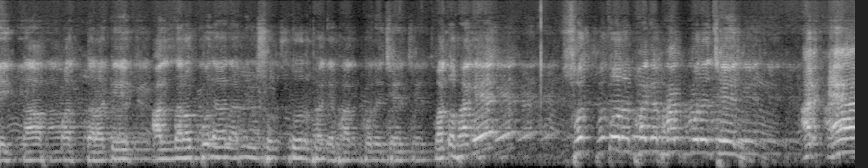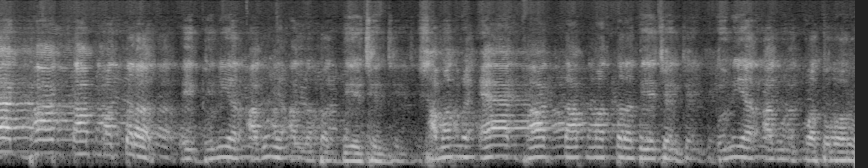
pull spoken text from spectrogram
এই তাপমাত্রাকে আল্লাহ রাব্বুল আলামিন 70 ভাগে ভাগ করেছেন। কত ভাগে? সত্তর ভাগে ভাগ করেছেন। আর এক ভাগ তাপমাত্রা এই দুনিয়ার আগুনে আল্লাহ পাক দিয়েছেন। সামান্য এক ভাগ তাপমাত্রা দিয়েছেন, দুনিয়ার আগুন কত বড়?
